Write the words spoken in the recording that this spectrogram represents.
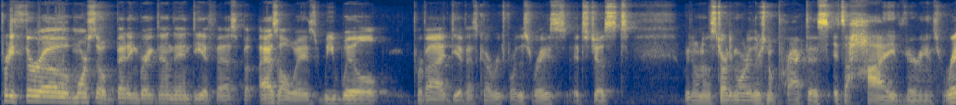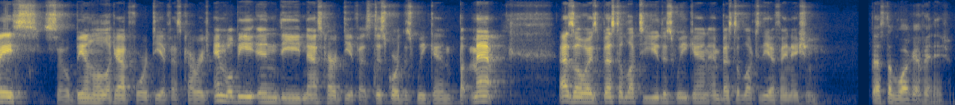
pretty thorough, more so betting breakdown than DFS. But as always, we will provide DFS coverage for this race. It's just we don't know the starting order. There's no practice. It's a high variance race. So be on the lookout for DFS coverage. And we'll be in the NASCAR DFS Discord this weekend. But Matt, as always, best of luck to you this weekend and best of luck to the FA Nation. Best of luck, FA Nation.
